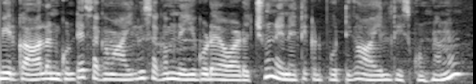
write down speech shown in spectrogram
మీరు కావాలనుకుంటే సగం ఆయిల్ సగం నెయ్యి కూడా వాడచ్చు. నేనైతే ఇక్కడ పూర్తిగా ఆయిల్ తీసుకుంటున్నాను.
